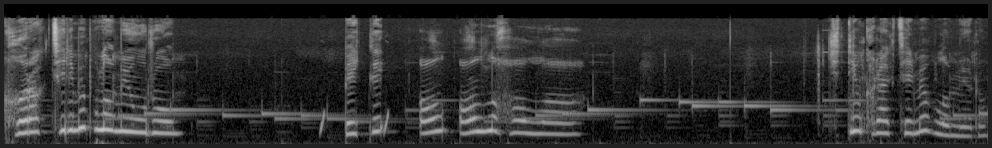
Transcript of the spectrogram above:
Karakterimi bulamıyorum. Bekle. Al Allah Allah. Ciddiyim karakterimi bulamıyorum.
